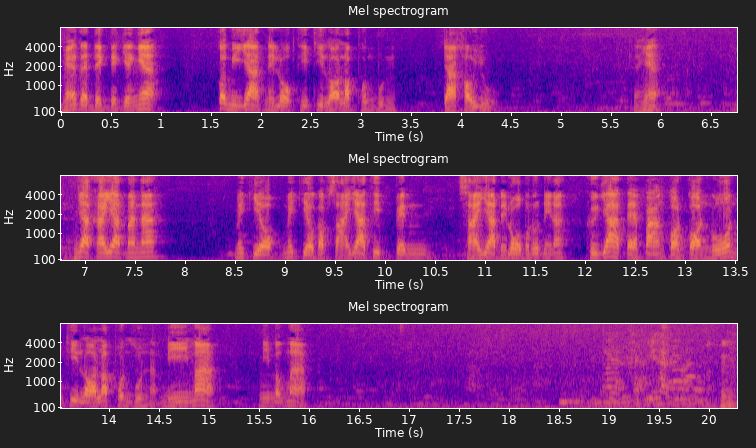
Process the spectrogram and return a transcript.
แม้แต่เด็กๆอย่างเงี้ย ก็มีญาติในโลกที่ที่รอรับผลบุญจากเขาอยู่ อย่างเงี้ยญาติใครญาติมันนะไม่เกี่ยวไม่เกี่ยวกับสายญาติที่เป็น สายญาติในโลกมนุษย์นี่นะคือญาติแต่ปางก่อนก่อนๆโน้นที่รอรับผลบุญอะมีมาก มีมากญาติมันๆอืม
